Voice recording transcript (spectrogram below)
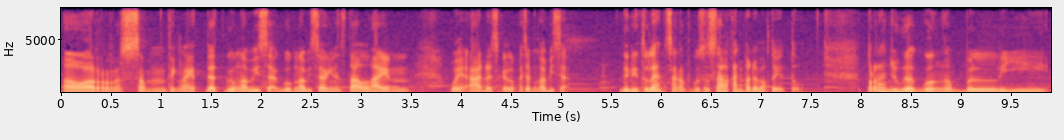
or something like that. Gue nggak bisa gue nggak bisa install lain WA ada segala macam nggak bisa. Dan itulah yang sangat gue sesalkan pada waktu itu. Pernah juga gue ngebeli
